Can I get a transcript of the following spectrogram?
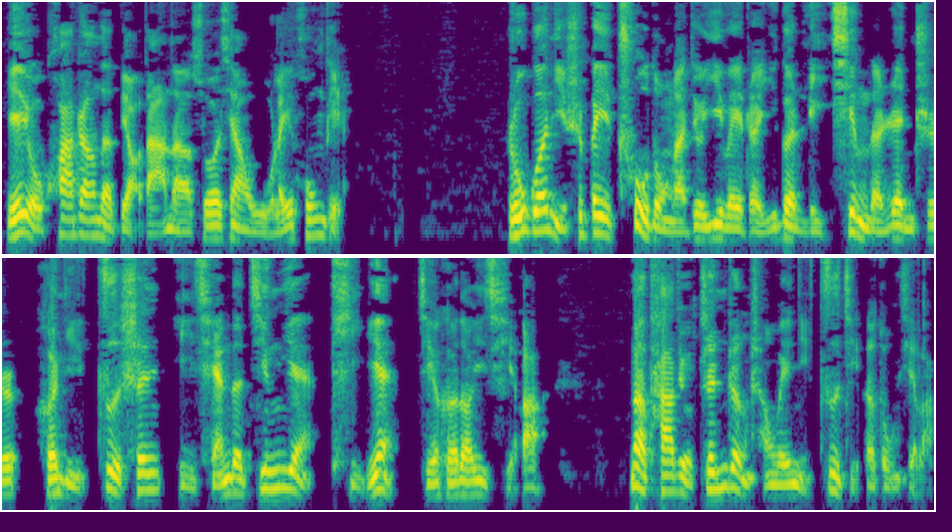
也有夸张的表达呢，说像五雷轰顶。如果你是被触动了，就意味着一个理性的认知和你自身以前的经验体验结合到一起了，那它就真正成为你自己的东西了。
